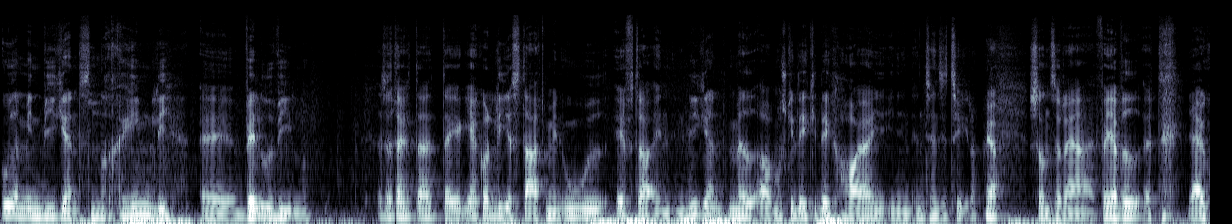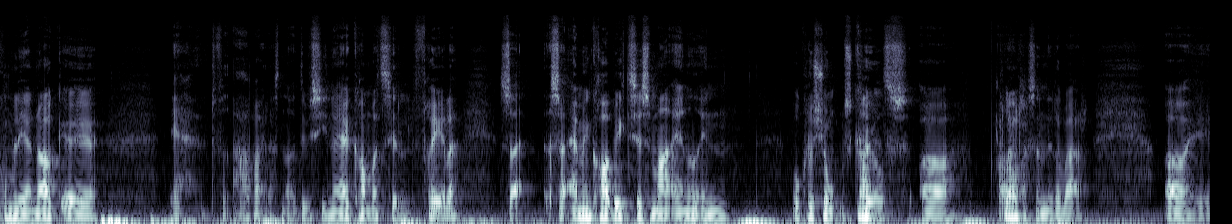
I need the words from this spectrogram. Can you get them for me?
Ud af min weekend sådan rimelig øh, veludvilet. Altså, der, der, der, jeg kan godt lide at starte min uge ud efter en, en weekend med at måske ligge lidt højere i, i intensiteter. Ja. Sådan så det er, for jeg ved, at jeg akkumulerer nok øh, ja, du ved, arbejde og sådan noget. Det vil sige, når jeg kommer til fredag, så, så er min krop ikke til så meget andet end okklusionscurls og, og, Klart. og sådan lidt af hvert. Og øh,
